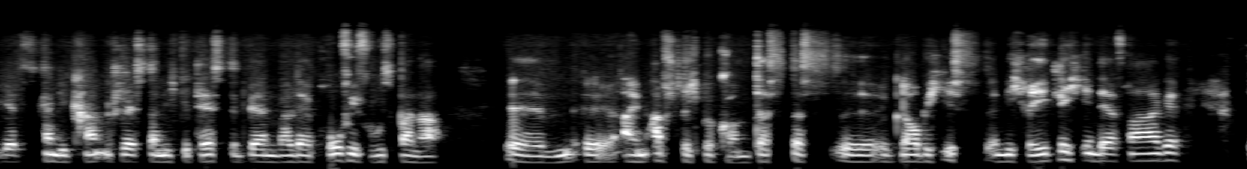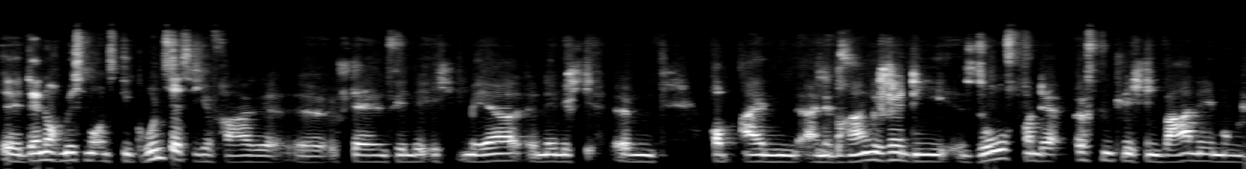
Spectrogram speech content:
jetzt kann die Krankenschwester nicht getestet werden, weil der Profifußballer einen Abstrich bekommt. Das, das glaube ich, ist nicht redlich in der Frage. dennoch müssen wir uns die grundsätzliche Frage stellen, finde ich, mehr, nämlich ähm, ob ein, eine Branche, die so von der öffentlichen Wahrnehmung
